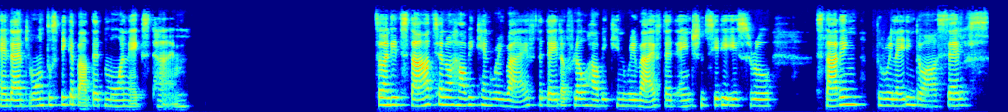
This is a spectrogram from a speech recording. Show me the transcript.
And I want to speak about that more next time. So, and it starts, you know, how we can revive the data flow, how we can revive that ancient city is through starting to relating to ourselves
